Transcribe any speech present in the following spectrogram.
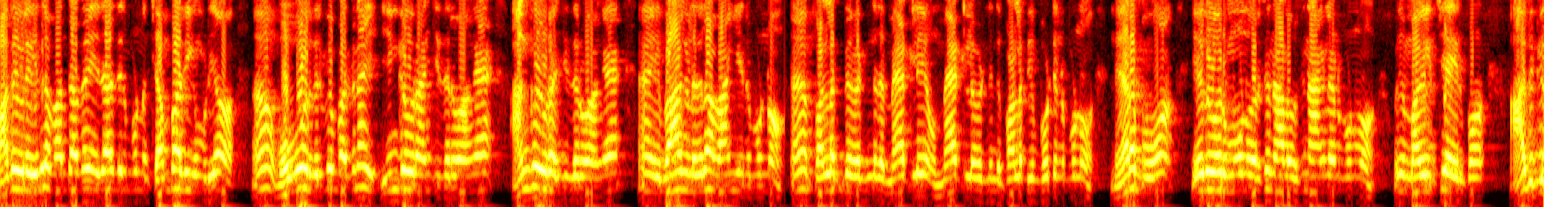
பதவியில இதுல வந்தாதான் ஏதாவது என்ன பண்ணும் சம்பாதிக்க முடியும். ஒவ்வொரு திருப்பியும் பாத்தீங்கன்னா இங்க ஒரு அஞ்சு தருவாங்க அங்க ஒரு அஞ்சு தருவாங்க. வாங்கினதெல்லாம் வாங்கி என்ன பண்ணும்? பள்ளத்தை வெட்டினது மேட்லயும் மேட்ல வெட்டினது பள்ளத்தையும் போட்டு என்ன பண்ணுவோம் நிரப்புவோம். ஏதோ ஒரு மூணு வருஷம் நாலு வருஷம் நாங்களே என்ன பண்ணுவோம்? கொஞ்சம் மகிழ்ச்சியா இருப்போம். அதுக்கு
